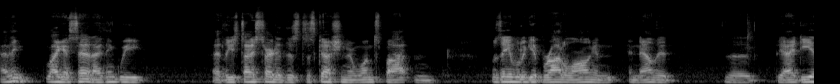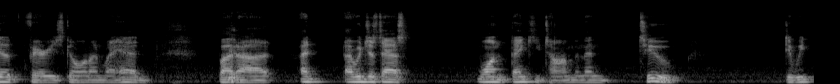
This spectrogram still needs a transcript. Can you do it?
I think, like I said, I think we, at least I started this discussion in one spot and was able to get brought along, and, and now that the the idea fairy's going on my head. But uh, I I would just ask one, thank you, Tom, and then two, did we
